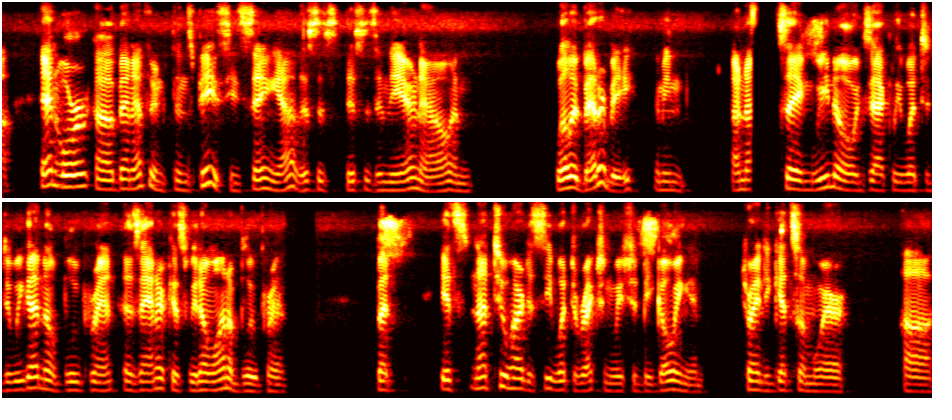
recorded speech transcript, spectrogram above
uh, and or uh, Ben Etherington's piece. He's saying, yeah, this is this is in the air now, and well, it better be. I mean, I'm not saying we know exactly what to do. We got no blueprint. As anarchists, we don't want a blueprint. But it's not too hard to see what direction we should be going in, trying to get somewhere uh,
